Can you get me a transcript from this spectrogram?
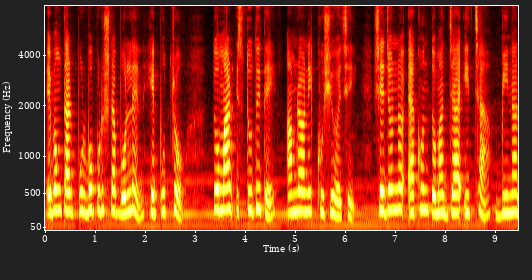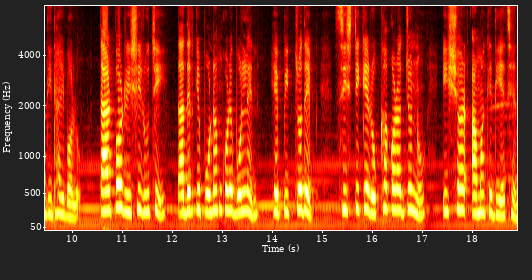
এবং তার পূর্বপুরুষরা বললেন, হে পুত্র, তোমার স্তুতিতে আমরা অনেক খুশি হয়েছি। সেজন্য এখন তোমার যা ইচ্ছা বিনা দ্বিধায় বলো। তারপর ঋষি রুচি তাদেরকে প্রণাম করে বললেন, হে পিত্রদেব, সৃষ্টিকে রক্ষা করার জন্য ঈশ্বর আমাকে দিয়েছেন।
